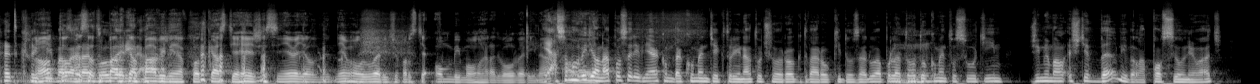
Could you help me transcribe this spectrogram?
Radcliffe no, to sme sa tu párkrát bavili na podcaste, hej, že si nevedel, nemohol uveriť, že proste on by mohol hrať Wolverina. Ja som ale... ho videl naposledy v nejakom dokumente, ktorý natočil rok, dva roky dozadu a podľa mm-hmm. toho dokumentu sútim, že mi mal ešte veľmi veľa posilňovať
